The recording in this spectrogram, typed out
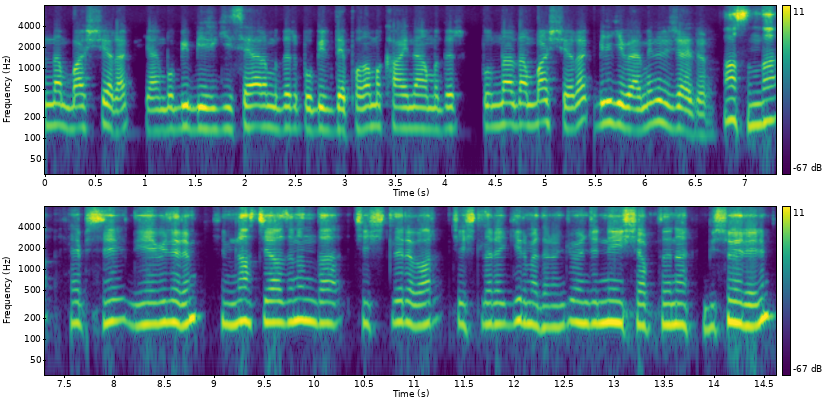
işlevlerinden başlayarak yani bu bir bilgisayar mıdır, bu bir depolama kaynağı mıdır? Bunlardan başlayarak bilgi vermeni rica ediyorum. Aslında hepsi diyebilirim. Şimdi NAS cihazının da çeşitleri var. Çeşitlere girmeden önce önce ne iş yaptığını bir söyleyelim.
